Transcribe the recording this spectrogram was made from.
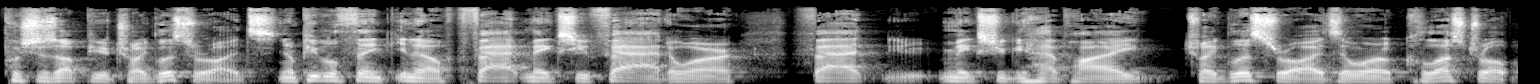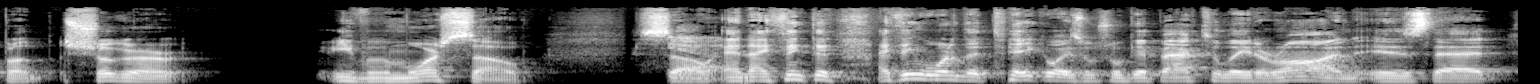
pushes up your triglycerides. You know, people think you know fat makes you fat or fat makes you have high triglycerides or cholesterol, but sugar even more so. So, yeah. and I think that I think one of the takeaways, which we'll get back to later on, is that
